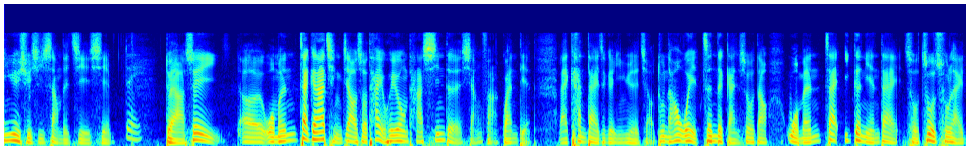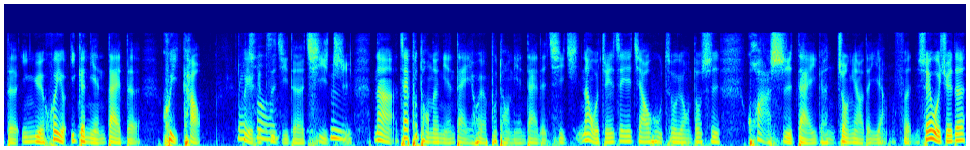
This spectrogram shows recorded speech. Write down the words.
音乐学习上的界限。对。对啊，所以呃，我们在跟他请教的时候，他也会用他新的想法观点来看待这个音乐的角度，然后我也真的感受到我们在一个年代所做出来的音乐，会有一个年代的会靠。会有一个自己的气质，嗯，那在不同的年代也会有不同年代的气质。那我觉得这些交互作用都是跨世代一个很重要的养分。所以我觉得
